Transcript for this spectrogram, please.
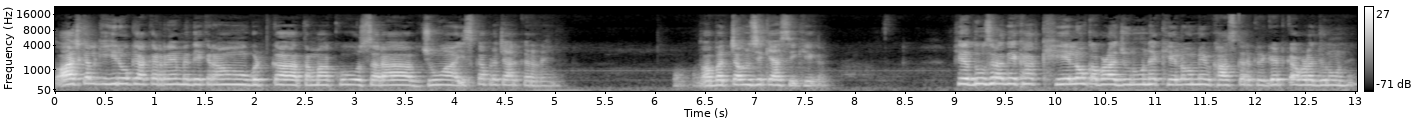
तो आजकल के हीरो क्या कर रहे हैं, मैं देख रहा हूँ गुटखा तम्बाकू शराब, जुआ, इसका प्रचार कर रहे हैं। तो अब बच्चा उनसे क्या सीखेगा? फिर दूसरा देखा, खेलों का बड़ा जुनून है, खेलों में खासकर क्रिकेट का बड़ा जुनून है।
